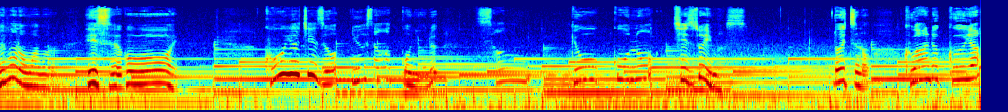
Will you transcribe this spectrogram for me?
べ物を守るえすごい。こういうチーズを乳酸発酵による産業後のチーズと言います。ドイツのクワルクや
